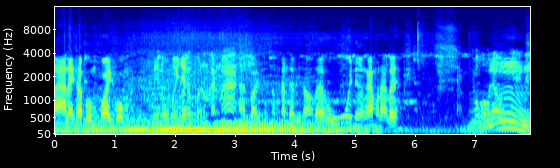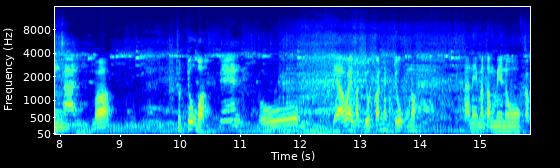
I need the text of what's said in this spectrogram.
มาเลยครับ ผมก้อยขมเมนูมื้อเย็นคนต้องกันมากอ่าก้อยขมทำกันได้พี่น้องเด้อโอ้ยเนื้องามขนาดเลยโจ้บอกแล้วว่ากินหนึ่งทานบ่ชุดจุบ่แมนโอ้เดี๋ยวเอาไว้วันหยุดก่อนจังจุเนาะอันนี้มันต้องเมนูกับ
